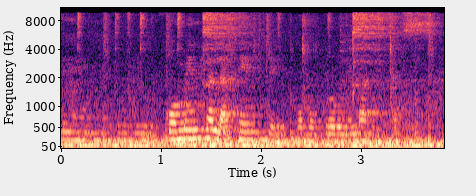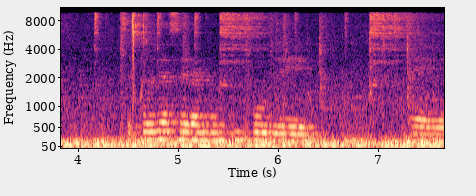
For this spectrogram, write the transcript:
eh, comenta la gente como problemáticas? ¿Se puede hacer algún tipo de... Eh,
